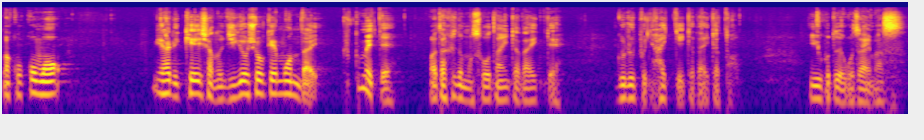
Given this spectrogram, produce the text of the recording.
まあ、ここもやはり経営者の事業承継問題含めて私ども相談いただいてグループに入っていただいたということでございます。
